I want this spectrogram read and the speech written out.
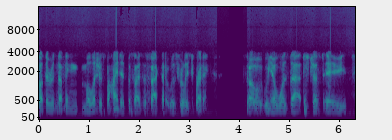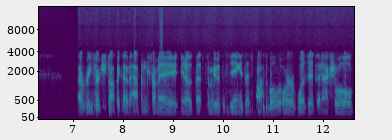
but there was nothing malicious behind it besides the fact that it was really spreading. So, you know, was that just a a research topic that would happen from a, you know, that somebody was seeing is this possible, or was it an actual,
